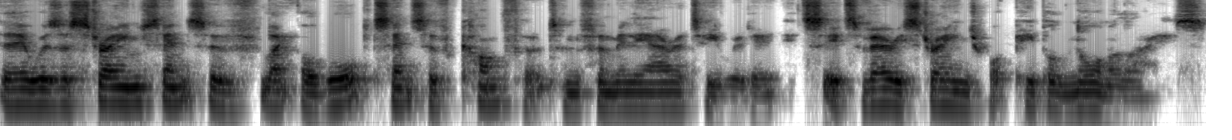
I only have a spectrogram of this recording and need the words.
there was a strange sense of like a warped sense of comfort and familiarity with it. It's it's very strange what people normalize.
